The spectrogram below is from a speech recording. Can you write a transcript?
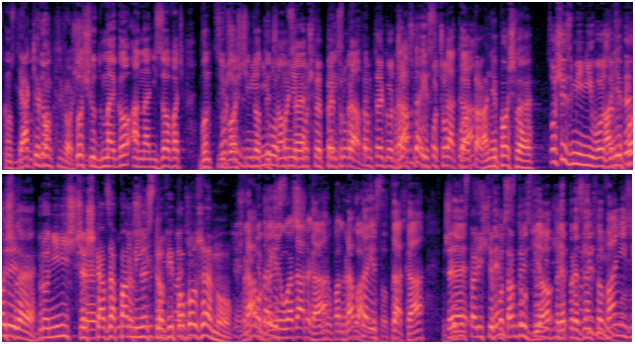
z konstytucją wątpliwości? do siódmego analizować wątpliwości zmieniło, dotyczące panie pośle tej Petru, od sprawy. tamtego czasu, Prawda od jest początku taka, ataku? Panie pośle, Co się zmieniło, że panie wtedy pośle, broniliście przeszkadza Pan Łukaszenki, ministrowi a dziś- Pobożemu. Prawda nie jest taka, prawda jest po taka, że staliście w tym po tamtej studio reprezentowani...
